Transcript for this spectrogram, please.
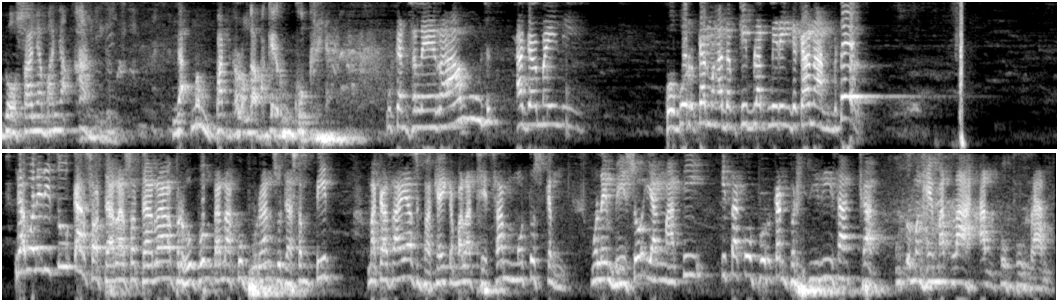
dosanya banyak kali. Nggak mempat kalau nggak pakai ruku. Bukan seleramu agama ini. Kuburkan menghadap kiblat miring ke kanan, betul? Nggak boleh ditukar saudara-saudara berhubung tanah kuburan sudah sempit. Maka saya sebagai kepala desa memutuskan mulai besok yang mati kita kuburkan berdiri saja untuk menghemat lahan kuburan.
